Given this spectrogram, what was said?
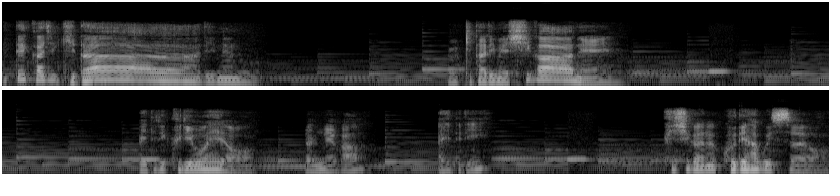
그때까지 기다리는 그 기다림의 시간에 아이들이 그리워해요. 열매가 아이들이 그 시간을 고대하고 있어요.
